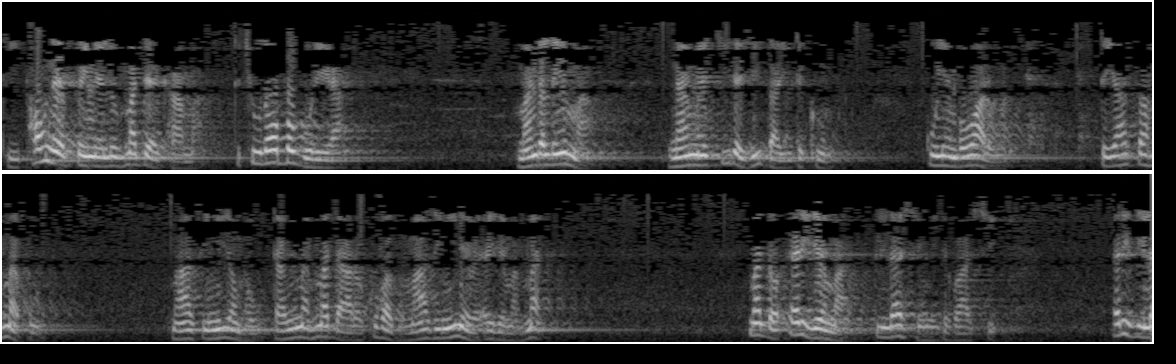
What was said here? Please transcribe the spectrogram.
ဒီဖောင်းတဲ့ပိန်တယ်လို့မှတ်တဲ့အခါမှာတချို့သောပုဂ္ဂိုလ်တွေကမန္တလေးမှာနာမည်ကြီးတဲ့ရိပ်သာကြီးတစ်ခုကိုရင်ဘဝတော်မှာတရားသွားမှတ်ဖို့ မဟာစီနီးတော့မဟုတ်ဒါပေမဲ့မှတ်တာတော့ခုဘကမဟာစီနီးနဲ့ပဲအဲ့ဒီမှာမှတ်မှတ်တော့အဲ့ဒီထဲမှာသီလရှင်ကြီးတစ်ပါးရှိအဲ့ဒီသီလ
